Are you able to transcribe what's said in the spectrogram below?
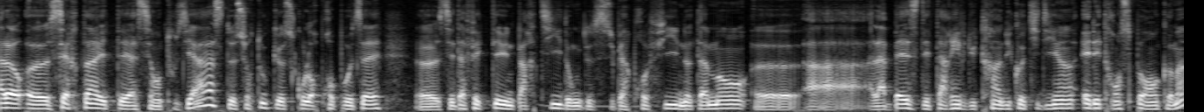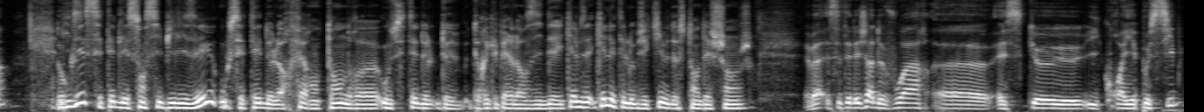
Alors, euh, certains étaient assez enthousiastes, surtout que ce qu'on leur proposait, euh, c'est d'affecter une partie donc de ces super profits, notamment euh, à, à la baisse des tarifs du train du quotidien et des transports en commun. L'idée, c'était de les sensibiliser ou c'était de leur faire entendre, ou c'était de, de- de récupérer leurs idées? Quel, quel était l'objectif de ce temps d'échange? Eh ben, c'était déjà de voir euh, est-ce qu'ils croyaient possible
